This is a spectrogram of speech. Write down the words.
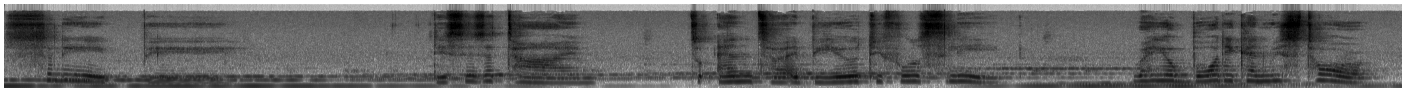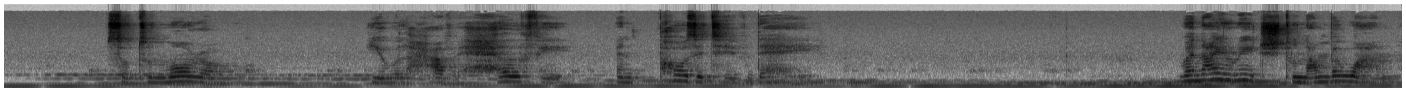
sleepy. This is a time to enter a beautiful sleep where your body can restore. So tomorrow you will have a healthy and positive day. When I reach to number one,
